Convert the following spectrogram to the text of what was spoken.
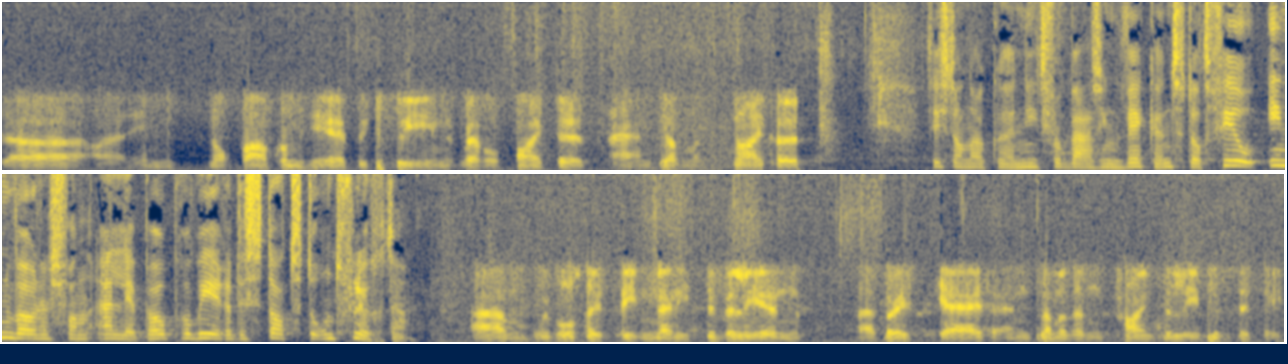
uh, in not far from here between rebel fighters and government snipers. Het is dan ook uh, niet verbazingwekkend dat veel inwoners van Aleppo proberen de stad te ontvluchten. Um, we've also seen many civilians uh, very scared and some of them trying to leave the city.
